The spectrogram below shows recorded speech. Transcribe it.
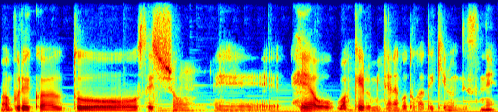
まあ、ブレイクアウトセッション、えー、部屋を分けるみたいなことができるんですね。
